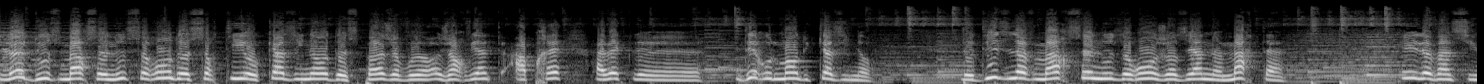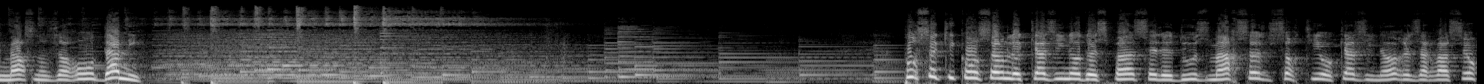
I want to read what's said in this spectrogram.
Le 12 mars, nous serons de sortie au casino de Spa. j'en reviens après avec le déroulement du casino. Le 19 mars, nous aurons Josiane Martin. Et le 26 mars, nous aurons Dani. Pour ce qui concerne le casino de c'est le 12 mars, sortie au casino, réservation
